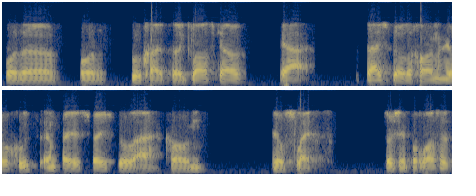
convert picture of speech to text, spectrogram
voor, voor ploeg uit Glasgow. Ja, zij speelden gewoon heel goed en PSV speelde eigenlijk gewoon heel slecht. Zo simpel was het.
